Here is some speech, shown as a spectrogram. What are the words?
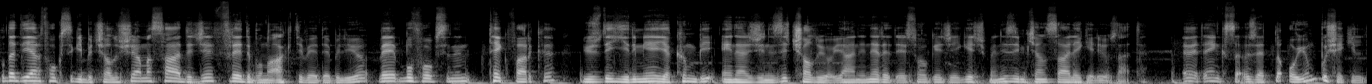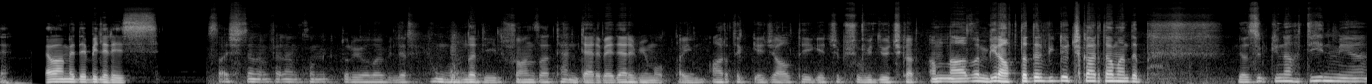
Bu da diğer Foxy gibi çalışıyor ama sadece Freddy bunu aktive edebiliyor ve bu Foxy'nin tek farkı %20'ye yakın bir enerjinizi çalıyor. Yani neredeyse o geceyi geçmeniz imkansız hale geliyor zaten. Evet en kısa özetle oyun bu şekilde. Devam edebiliriz. Saçlarım falan komik duruyor olabilir. Umurumda değil. Şu an zaten derbeder bir moddayım. Artık gece 6'yı geçip şu videoyu çıkartmam lazım. Bir haftadır video çıkartamadım. Yazık günah değil mi ya?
